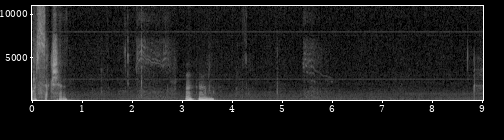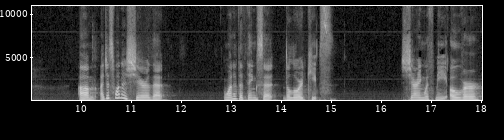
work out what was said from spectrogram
more section. Mm-hmm. Um, I just want to share that one of the things that the Lord keeps sharing with me over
